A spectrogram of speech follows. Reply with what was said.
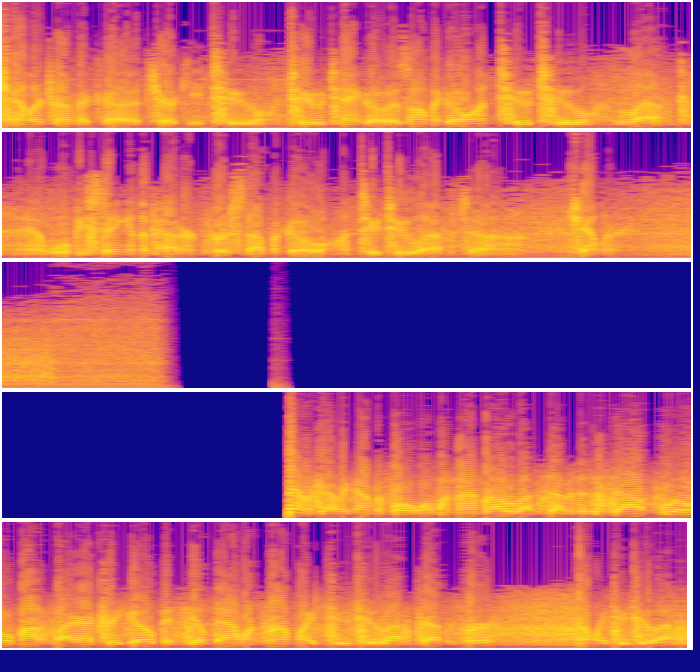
Chandler traffic, uh, Cherokee 2, 2 Tango is on the go on 2 2 left, and we'll be staying in the pattern for a stop and go on 2 2 left, uh, Chandler. Diamond 4119 Bravo, about 7 to the south. We'll modify our entry, go midfield downwind for runway 22 left, traffic for runway 22 left.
